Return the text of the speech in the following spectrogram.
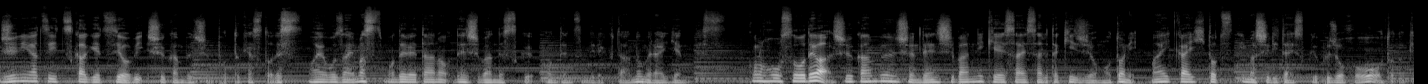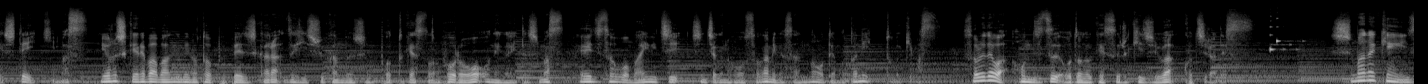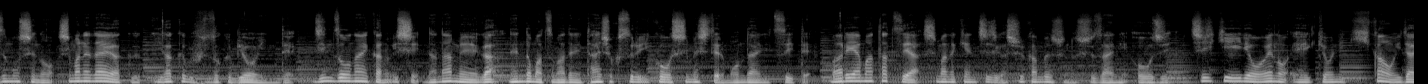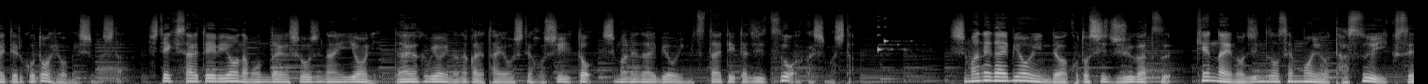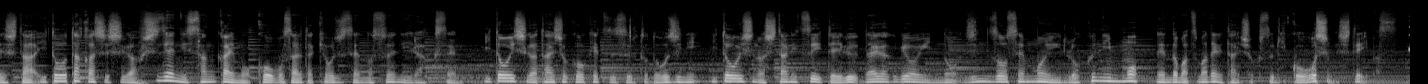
12月5日月曜日、週刊文春ポッドキャストです。おはようございます。モデレーターの電子版デスク、コンテンツディレクターの村井源です。この放送では、週刊文春電子版に掲載された記事をもとに、毎回一つ今知りたいスクープ情報をお届けしていきます。よろしければ番組のトップページから、ぜひ週刊文春ポッドキャストのフォローをお願いいたします。平日ほぼ毎日、新着の放送が皆さんのお手元に届きます。それでは本日お届けする記事はこちらです。島根県出雲市の島根大学医学部附属病院で腎臓内科の医師7名が年度末までに退職する意向を示している問題について丸山達也島根県知事が週刊文春の取材に応じ地域医療への影響に危機感を抱いていることを表明しました。指摘されているような問題が生じないように大学病院の中で対応してほしいと島根大病院に伝えていた事実を明かしました。島根大病院では今年10月県内の腎臓専門医を多数育成した伊藤隆氏が不自然に3回も公募された教授選の末に落選。伊藤医師が退職を決意すると同時に伊藤医師の下についている大学病院の腎臓専門医6人も年度末までに退職する意向を示しています。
